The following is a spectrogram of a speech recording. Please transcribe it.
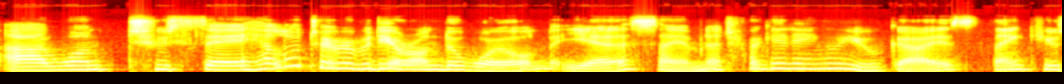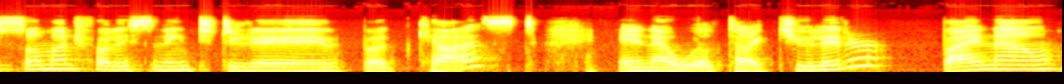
I want to say hello to everybody around the world. Yes, I am not forgetting you guys. Thank you so much for listening to today's podcast, and I will talk to you later. Bye now.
